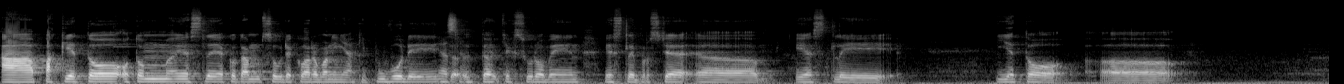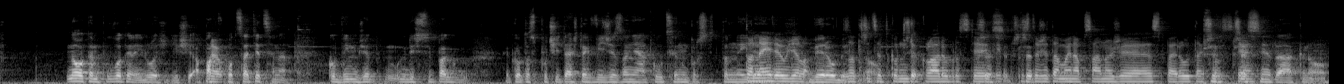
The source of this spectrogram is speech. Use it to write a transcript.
A pak je to o tom, jestli jako tam jsou deklarované nějaký původy t- těch surovin, jestli prostě, uh, jestli je to uh, No, ten původ je nejdůležitější a pak jo. v podstatě cena. Jako vím, že když si pak jako to spočítáš, tak víš, že za nějakou cenu prostě to nejde, to nejde udělat. vyrobit. Za 30 no. korun čokoládu prostě, přes, přestože tam je napsáno, že je z Peru, tak přes, prostě... Přesně tak, no.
